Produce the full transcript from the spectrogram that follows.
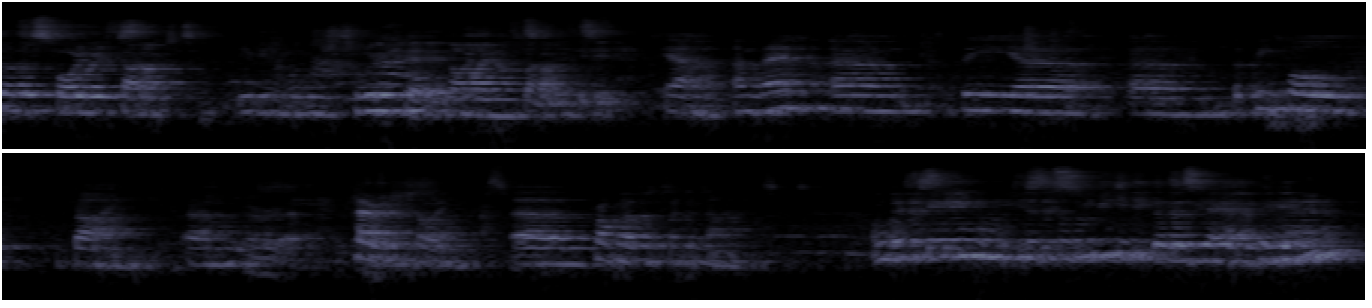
das Volk, sagt eben in Sprüche 29. Yeah, and then um, the uh, um, the people die, um, perish. Sorry, uh, Proverbs 29. Und deswegen ist es so wichtig, dass wir erkennen,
